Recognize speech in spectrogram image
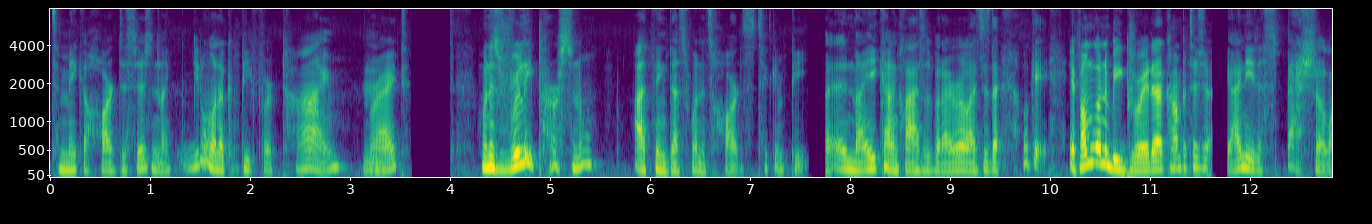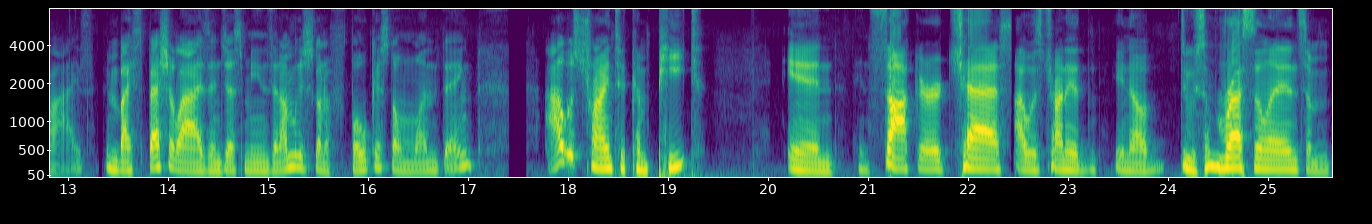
to make a hard decision. Like you don't want to compete for time, hmm. right? When it's really personal, I think that's when it's hardest to compete. In my econ classes, what I realized is that okay, if I'm going to be great at competition, I need to specialize. And by specializing just means that I'm just going to focus on one thing. I was trying to compete in in soccer, chess. I was trying to, you know, do some wrestling, some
